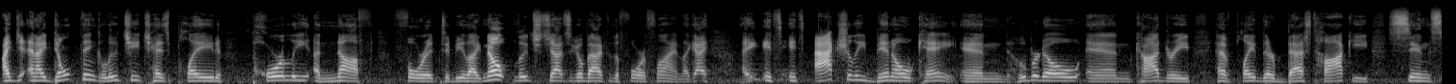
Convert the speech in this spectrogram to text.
I, and I don't think Lucic has played poorly enough for it to be like, nope, Lucic has to go back to the fourth line. Like I, I, it's it's actually been okay, and Huberdeau and Kadri have played their best hockey since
